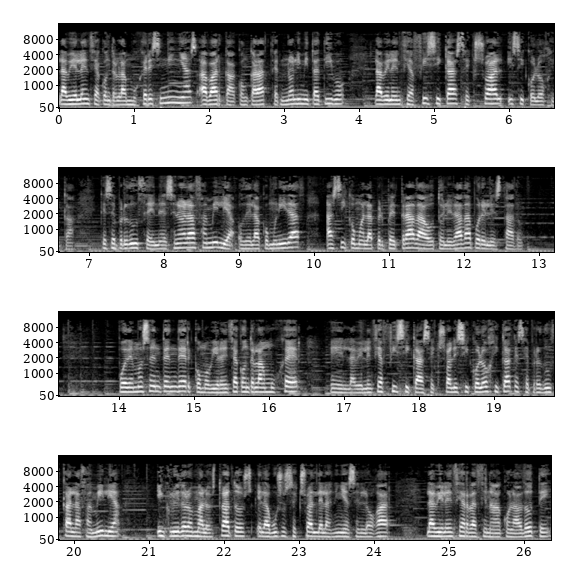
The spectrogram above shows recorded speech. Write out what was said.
la violencia contra las mujeres y niñas abarca con carácter no limitativo la violencia física, sexual y psicológica que se produce en el seno de la familia o de la comunidad, así como la perpetrada o tolerada por el Estado. Podemos entender como violencia contra la mujer la violencia física, sexual y psicológica que se produzca en la familia, incluidos los malos tratos, el abuso sexual de las niñas en el hogar, la violencia relacionada con la dote,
